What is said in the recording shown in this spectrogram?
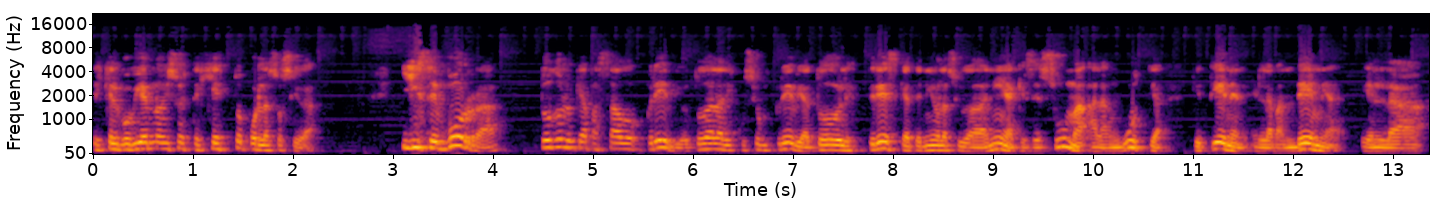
es que el gobierno hizo este gesto por la sociedad. Y se borra todo lo que ha pasado previo, toda la discusión previa, todo el estrés que ha tenido la ciudadanía, que se suma a la angustia que tienen en la pandemia, en la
